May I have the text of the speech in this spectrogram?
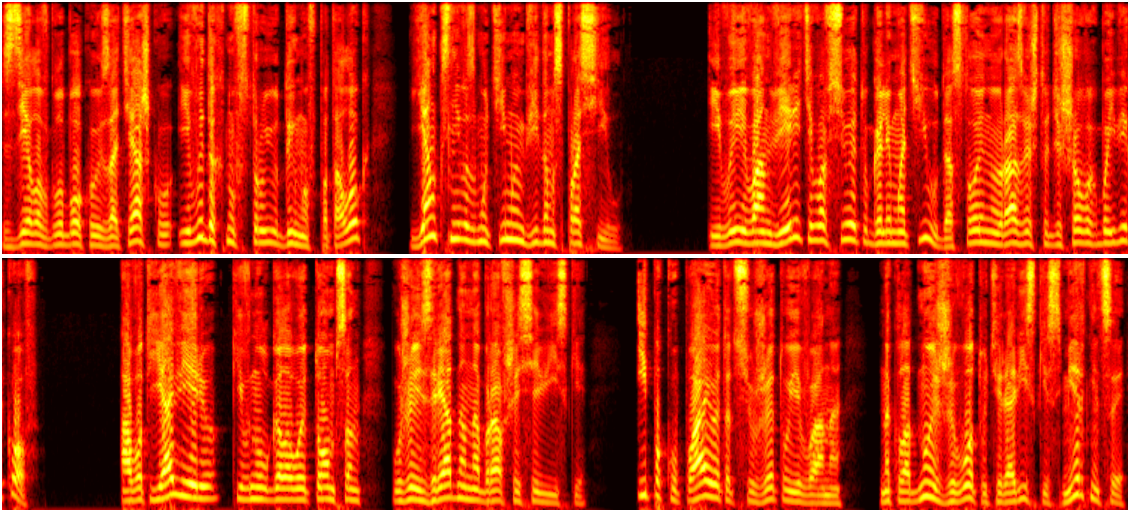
Сделав глубокую затяжку и выдохнув струю дыма в потолок, Янг с невозмутимым видом спросил. «И вы, Иван, верите во всю эту галиматью, достойную разве что дешевых боевиков?» «А вот я верю», — кивнул головой Томпсон, уже изрядно набравшийся виски. «И покупаю этот сюжет у Ивана. Накладной живот у террористки-смертницы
